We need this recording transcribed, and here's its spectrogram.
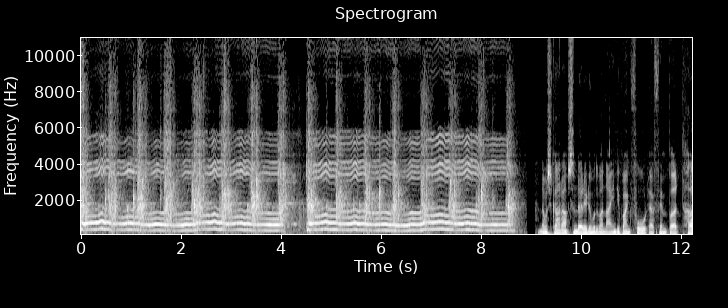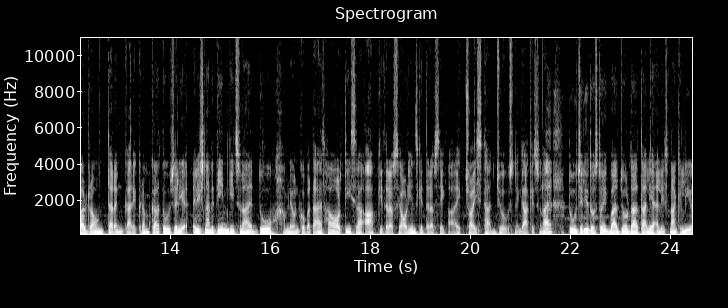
हो नमस्कार, आप सुन रहे रेडियो मधुबन 90.4 एफएम पर थर्ड राउंड तरंग कार्यक्रम का। तो चलिए एलिशना ने तीन गीत सुनाए, दो हमने उनको बताया था और तीसरा आपकी तरफ़ से ऑडियंस की तरफ़ से एक चॉइस था जो उसने गा के सुनाया। तो चलिए दोस्तों, एक बार जोरदार तालियाँ एलिशना के लिए।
